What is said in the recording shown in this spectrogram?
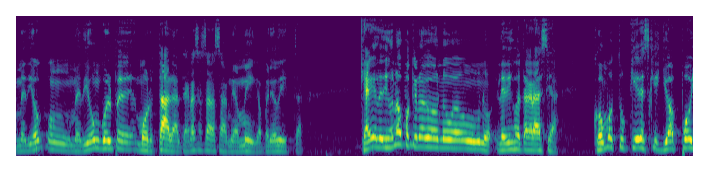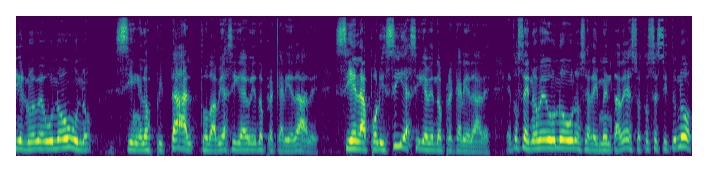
me dio, me dio un golpe mortal, Altagracia Salazar, mi amiga, periodista, que alguien le dijo, no, porque 911, le dijo Altagracia, ¿cómo tú quieres que yo apoye el 911 si en el hospital todavía sigue habiendo precariedades? Si en la policía sigue habiendo precariedades. Entonces el 911 se alimenta de eso. Entonces si tú no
